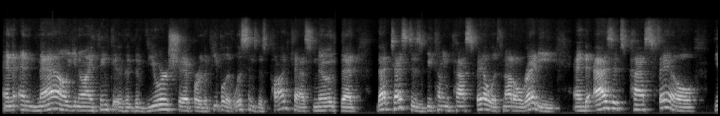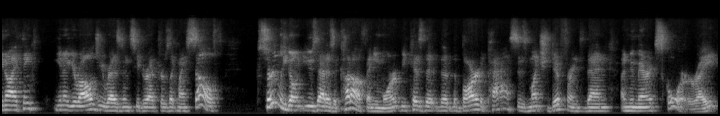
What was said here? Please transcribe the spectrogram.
And and now you know i think that the viewership or the people that listen to this podcast know that that test is becoming pass fail if not already. And as it's pass fail you know i think you know urology residency directors like myself certainly don't use that as a cutoff anymore because the, the, the bar to pass is much different than a numeric score right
